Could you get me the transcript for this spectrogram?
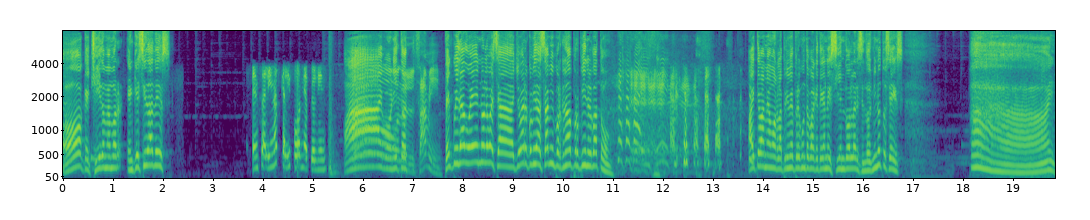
Oh, qué chido, mi amor. ¿En qué ciudades? En Salinas, California, Piolín. Ay, bonito. El Sammy. Ten cuidado, eh. No le vas a llevar comida a Sammy porque no da propina el vato. Ahí te va, mi amor. La primera pregunta para que te ganes 100 dólares en dos minutos es... Ay,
